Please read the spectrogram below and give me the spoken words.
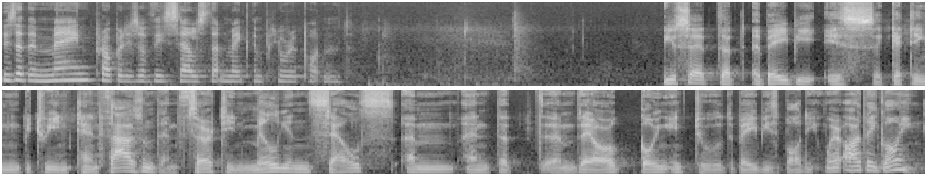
These are the main properties of these cells that make them pluripotent. You said that a baby is getting between 10,000 and 13 million cells, um, and that um, they are going into the baby's body. Where are they going?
